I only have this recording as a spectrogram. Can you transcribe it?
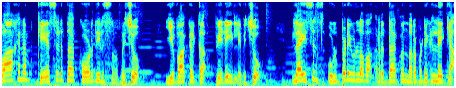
വാഹനം കേസെടുത്ത കോടതിയിൽ സമർപ്പിച്ചു. യുവാക്കൾക്ക് പിഴയിൽ ലഭിച്ചു. ലൈസൻസ് ഉൾപ്പെടെയുള്ളവ റദ്ദാക്കുന്ന നടപടികളിലേക്ക്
